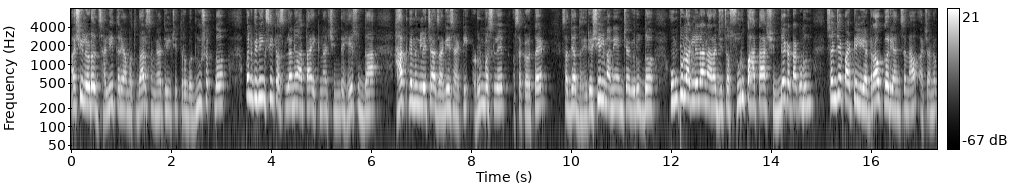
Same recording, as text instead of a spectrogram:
अशी लढत झाली तर या मतदारसंघातील चित्र बदलू शकतं. पण विनिंग सीट असल्यानं आता एकनाथ शिंदे हे सुद्धा हातकणंगलेच्या जागेसाठी अडून बसलेत असं कळतंय. सध्या धैर्यशील माने यांच्या विरुद्ध उमटू लागलेला नाराजीचा सूर पाहता शिंदे गटाकडून संजय पाटील यड्रावकर यांचं नाव अचानक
